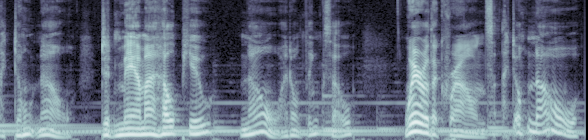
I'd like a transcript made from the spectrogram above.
I don't know. Did Mama help you? No, I don't think so. Where are the crowns? I don't know.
